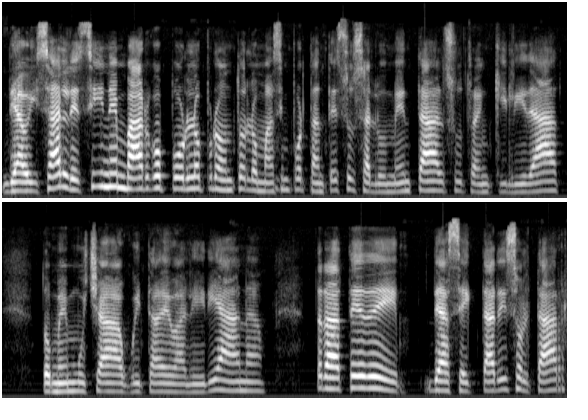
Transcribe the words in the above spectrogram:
de avisarles. Sin embargo, por lo pronto, lo más importante es su salud mental, su tranquilidad. Tome mucha agüita de valeriana. Trate de, de aceptar y soltar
